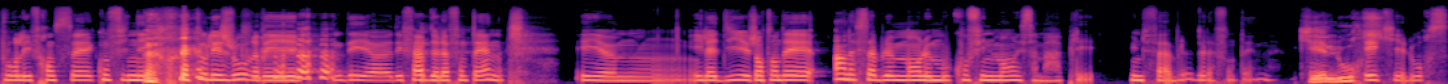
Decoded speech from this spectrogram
pour les Français confinés tous les jours des, des, euh, des fables de La Fontaine. Et euh, il a dit J'entendais inlassablement le mot confinement et ça m'a rappelé une fable de La Fontaine. qui Et- est l'ours. Et qui est l'ours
